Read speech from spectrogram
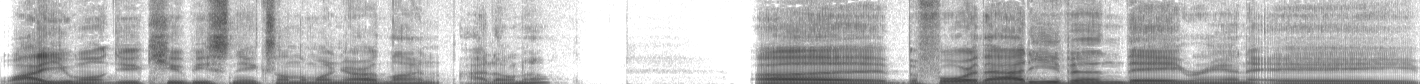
Why you won't do QB sneaks on the one yard line? I don't know. Uh, before that, even they ran a,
